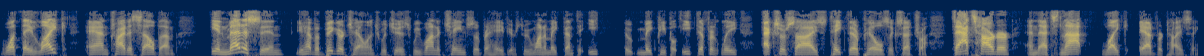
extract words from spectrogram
what they like, and try to sell them. In medicine, you have a bigger challenge, which is we want to change their behaviors. We want to make them to eat, make people eat differently, exercise, take their pills, etc. That's harder, and that's not like advertising.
